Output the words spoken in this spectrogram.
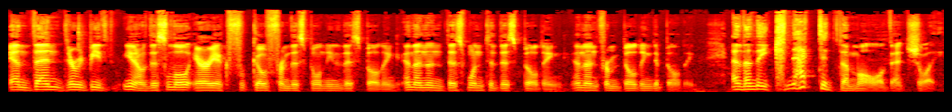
and then there would be you know this little area f- go from this building to this building, and then, then this one to this building, and then from building to building, and then they connected them all eventually.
